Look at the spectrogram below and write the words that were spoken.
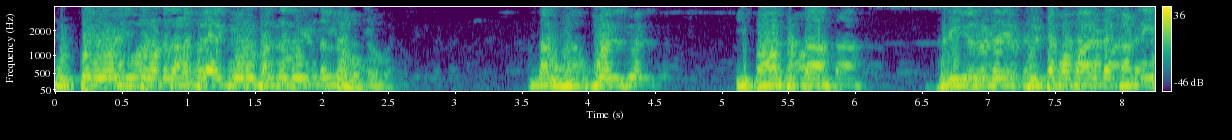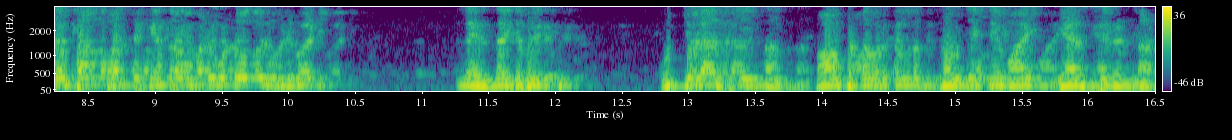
കുട്ടിയോടിച്ചുകൊണ്ട് നടപ്പിലാക്കിയ ഒരു പദ്ധതി ഉണ്ടല്ലോ. എന്താ ഉജ്വൽ ഈ പാവപ്പെട്ട സ്ത്രീകളുടെ വീട്ടമ്മമാരുടെ കണ്ണീരൊപ്പാന്ന് പറഞ്ഞിട്ട് കേന്ദ്ര ഗവൺമെന്റ് കൊണ്ടുവന്ന ഒരു പരിപാടി. അല്ലെ? എന്താ ഇതിന്റെ പേര്? ഉജ്ജ്വല സ്കീം പാവപ്പെട്ടവർക്കെല്ലാം സൗജന്യമായി ഗ്യാസ് സിലിണ്ടർ.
